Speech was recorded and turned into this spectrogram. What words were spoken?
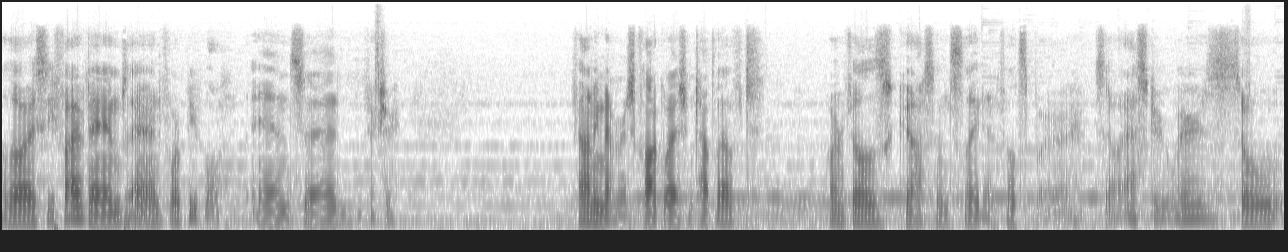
Although I see five names and four people, and said picture. Founding members, clockwise from top left. Hornfels, Gossan, Slate, and Feldspar. So Esker, where's so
